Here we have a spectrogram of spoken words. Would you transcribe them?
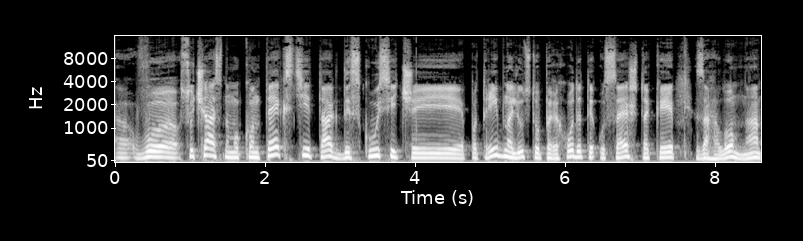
Е, в сучасному контексті так дискусій, чи потрібно людству переходити усе ж таки загалом на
